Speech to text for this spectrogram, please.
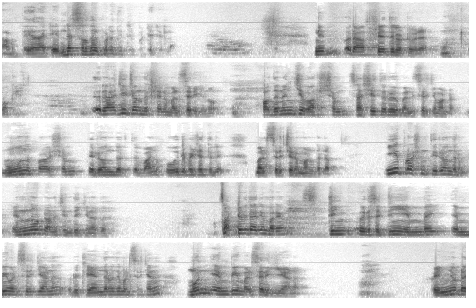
നടത്തിയതായിട്ട് എന്റെ ശ്രദ്ധയിൽപ്പെടുത്തിപ്പെട്ടിട്ടില്ല ഇനി രാഷ്ട്രീയത്തിലോട്ട് വരാം. ഓക്കെ. രാജീവ് ചന്ദ്രശേഖരൻ മത്സരിക്കുന്നു. പതിനഞ്ച് വർഷം ശശി തരൂർ മത്സരിച്ച മണ്ഡലം. മൂന്ന് പ്രാവശ്യം തിരുവനന്തപുരത്ത് വൻ ഭൂരിപക്ഷത്തിൽ മത്സരിച്ചൊരു മണ്ഡലം. ഈ പ്രാവശ്യം തിരുവനന്തപുരം എന്നോട്ടാണ് ചിന്തിക്കുന്നത്? മറ്റൊരു കാര്യം പറയാം. സിറ്റിംഗ് ഒരു sitting M P M P മത്സരിക്കുകയാണ് ഒരു കേന്ദ്രമന്ത്രി മത്സരിക്കുകയാണ് മുൻ എം പി മത്സരിക്കുകയാണ്. പെഞ്ഞോട്ടെ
